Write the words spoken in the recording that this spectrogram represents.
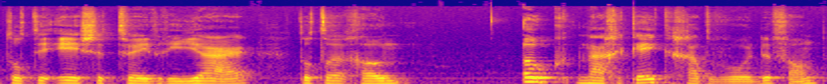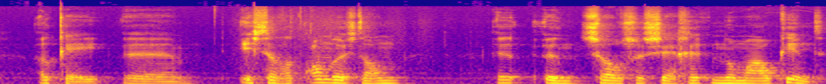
tot de eerste twee, drie jaar, tot er gewoon ook naar gekeken gaat worden van: oké, eh, is er wat anders dan een, zoals ze zeggen, normaal kind?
